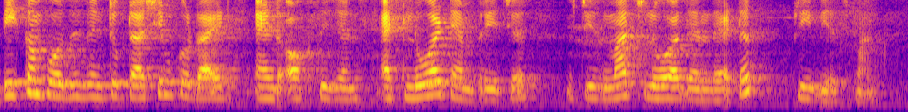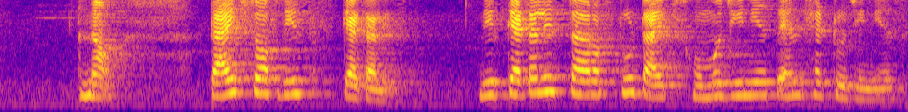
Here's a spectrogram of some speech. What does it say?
decomposes into potassium chloride and oxygen at lower temperature, which is much lower than that previous one. Now, types of these catalysts. These catalysts are of two types, homogeneous and heterogeneous.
